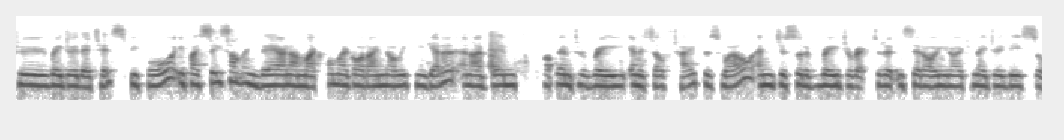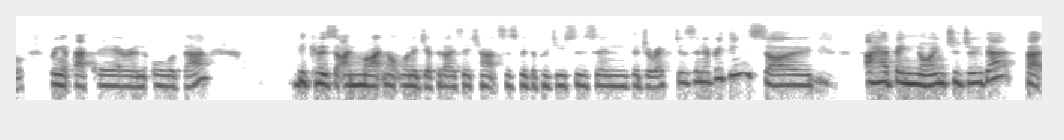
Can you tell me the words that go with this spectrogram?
to redo their tests before. If I see something there and I'm like, oh my God, I know we can get it. And I've then got them to re and a self tape as well and just sort of redirected it and said, oh, you know, can they do this or bring it back there and all of that. Because I might not want to jeopardize their chances with the producers and the directors and everything. So I have been known to do that, but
